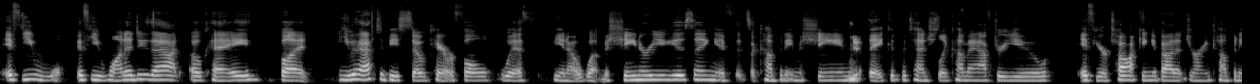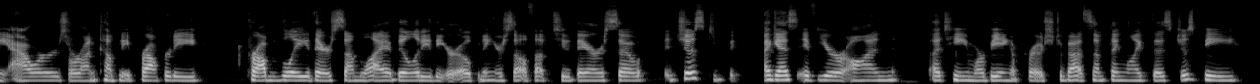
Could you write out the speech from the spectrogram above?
if you if you want to do that, okay, but you have to be so careful with you know what machine are you using. If it's a company machine, Yeah. they could potentially come after you. If you're talking about it during company hours or on company property, probably there's some liability that you're opening yourself up to there. So just, I guess, if you're on a team or being approached about something like this, just be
